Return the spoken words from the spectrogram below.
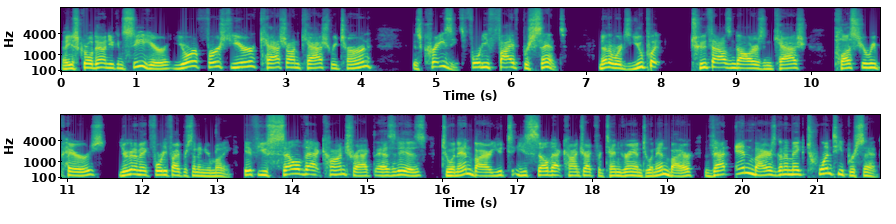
Now you scroll down, you can see here your first year cash on cash return is crazy. It's 45%. In other words, you put $2,000 in cash plus your repairs, you're going to make 45% on your money. If you sell that contract as it is to an end buyer, you, t- you sell that contract for 10 grand to an end buyer, that end buyer is going to make 20%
